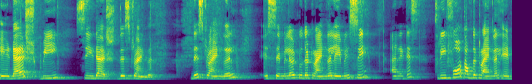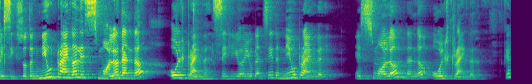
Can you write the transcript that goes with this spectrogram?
A dash B C dash this triangle. This triangle is similar to the triangle ABC and it is 3 fourth of the triangle ABC. So the new triangle is smaller than the old triangle. See here you can see the new triangle is smaller than the old triangle. Okay.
